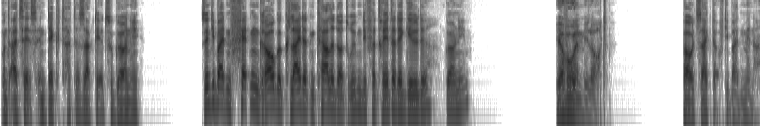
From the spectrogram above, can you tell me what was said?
und als er es entdeckt hatte, sagte er zu Gurney Sind die beiden fetten, grau gekleideten Kerle dort drüben die Vertreter der Gilde, Gurney? Jawohl, Milord. Paul zeigte auf die beiden Männer.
